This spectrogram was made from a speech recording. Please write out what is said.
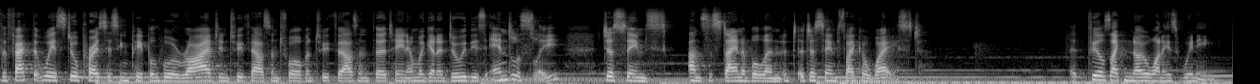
The fact that we're still processing people who arrived in 2012 and 2013 and we're going to do this endlessly just seems unsustainable and it just seems like a waste. It feels like no one is winning.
